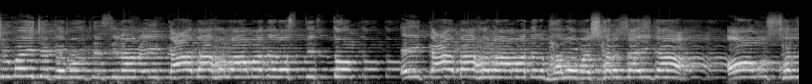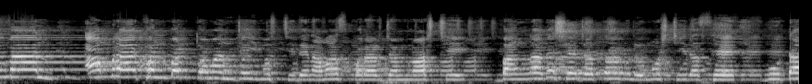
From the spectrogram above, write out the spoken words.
জুমাই যেতে বলতেছিলাম, এই কাবা হলো আমাদের অস্তিত্ব, এই কাবা হলো আমাদের ভালোবাসার জায়গা। অমুসলমান মুসলমান আমরা এখন বর্তমান যেই মসজিদে নামাজ পড়ার জন্য আসছি, বাংলাদেশে যতগুলো মসজিদ আছে, গোটা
